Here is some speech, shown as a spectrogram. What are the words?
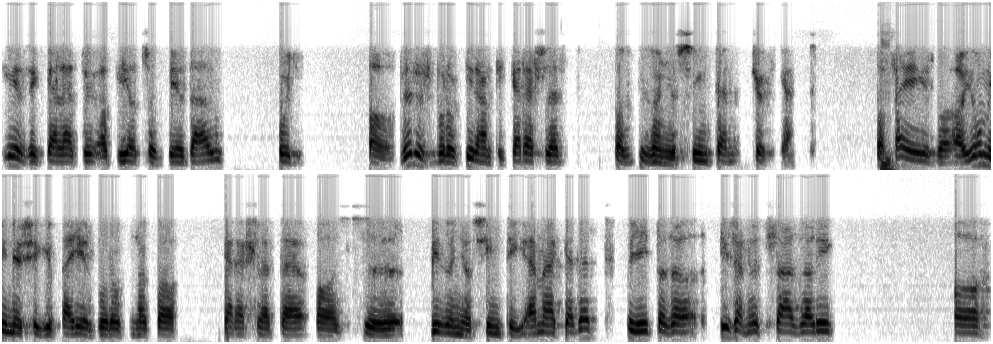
érzékelhető a piacon például, hogy a vörösborok iránti kereslet az bizonyos szinten csökkent. A, fehér, a jó minőségű fehérboroknak a kereslete az bizonyos szintig emelkedett. Ugye itt az a 15 százalék a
